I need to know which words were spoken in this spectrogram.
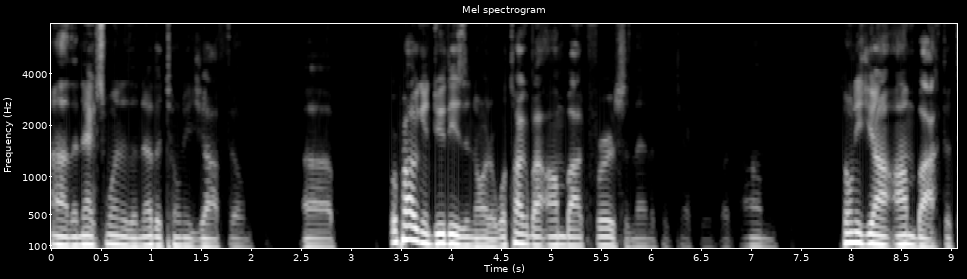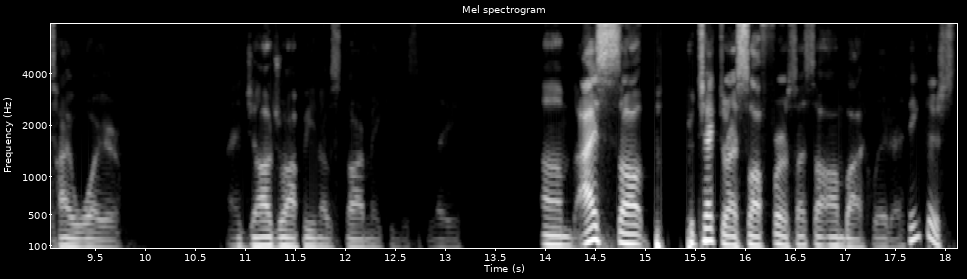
Uh, the next one is another Tony Jaa film. Uh, we're probably gonna do these in order. We'll talk about Ong-Bak first, and then the Protector. But um, Tony Jaa Ong-Bak, the Thai warrior a jaw dropping of star making display. Um, I saw Protector. I saw first. I saw Ong-Bak later. I think there's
